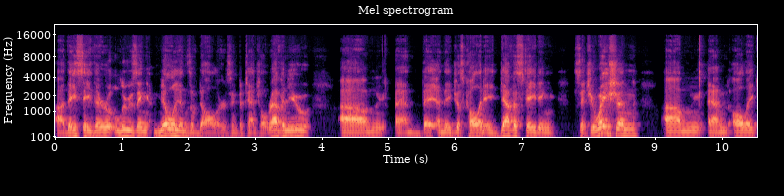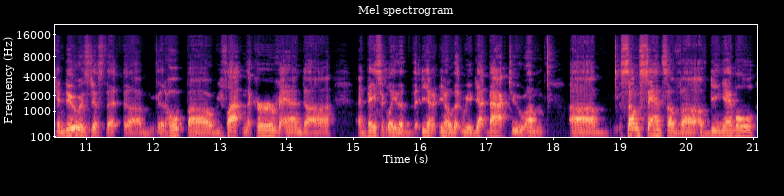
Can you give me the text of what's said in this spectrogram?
uh, they say they're losing millions of dollars in potential revenue, um, and they and they just call it a devastating situation. Um, and all they can do is just that um, that hope uh, we flatten the curve and uh, and basically that you know you know that we get back to um, uh, some sense of uh, of being able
